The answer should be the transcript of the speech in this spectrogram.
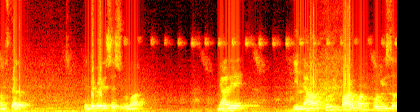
നമസ്കാരം. എന്റെ പേര് ശശികുമാർ. ഞാൻ ഈ നാർപ്പ് ഫാർമർ പ്രൊഡ്യൂസർ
